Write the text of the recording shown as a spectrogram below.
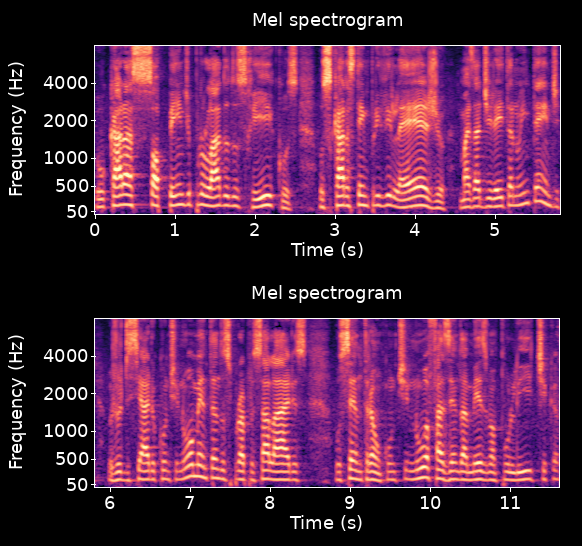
O cara só pende para o lado dos ricos. Os caras têm privilégio, mas a direita não entende. O judiciário continua aumentando os próprios salários. O centrão continua fazendo a mesma política.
